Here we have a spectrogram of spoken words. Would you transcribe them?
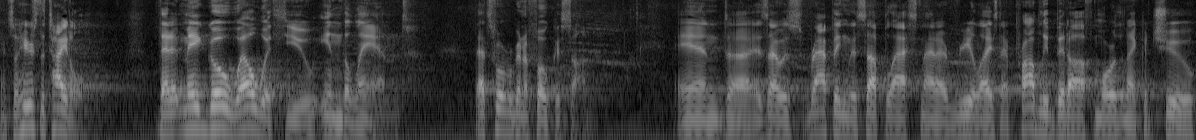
And so here's the title That it may go well with you in the land. That's what we're going to focus on. And uh, as I was wrapping this up last night, I realized I probably bit off more than I could chew.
